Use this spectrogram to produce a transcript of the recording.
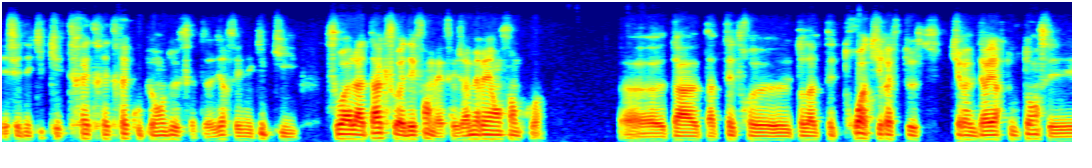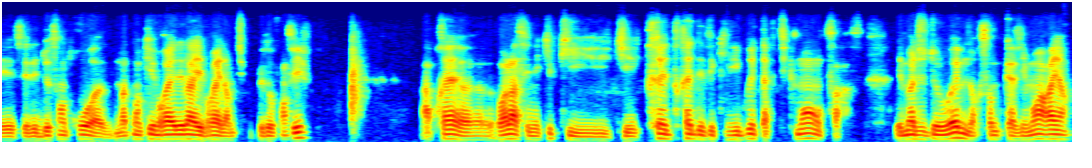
et c'est une équipe qui est très très très coupée en deux. C'est-à-dire, c'est une équipe qui soit à l'attaque, soit à défendre, mais elle fait jamais rien ensemble quoi. Euh, t'as, euh, as peut-être trois qui restent, derrière tout le temps. C'est, les deux centraux. Euh, Maintenant qu'Evra est là, Evra il est un petit peu plus offensif. Après, euh, voilà, c'est une équipe qui, est très, très déséquilibrée tactiquement. Les matchs de l'OM ne ressemblent quasiment à rien.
